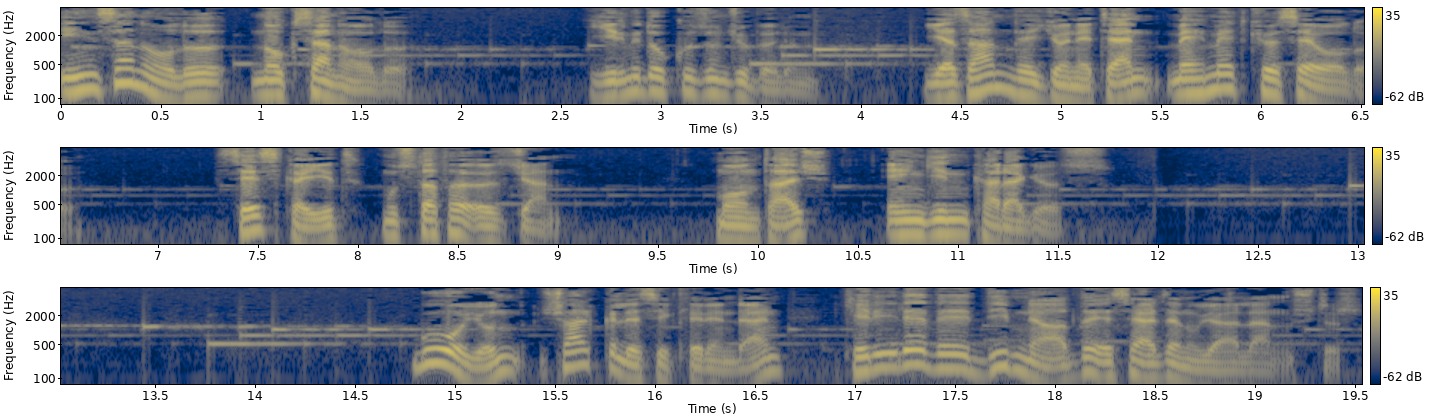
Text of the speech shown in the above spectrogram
İnsanoğlu Noksanoğlu 29. Bölüm Yazan ve yöneten Mehmet Köseoğlu Ses kayıt Mustafa Özcan Montaj Engin Karagöz Bu oyun şark klasiklerinden Kelile ve Dimne adlı eserden uyarlanmıştır.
